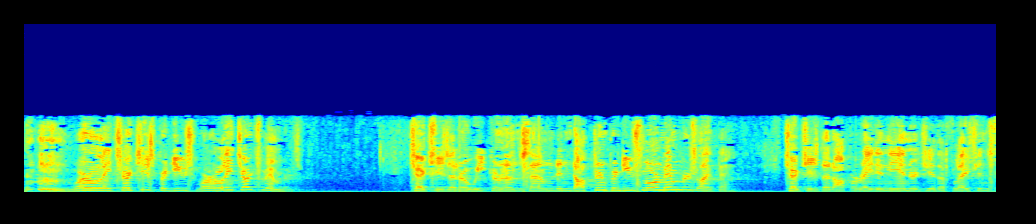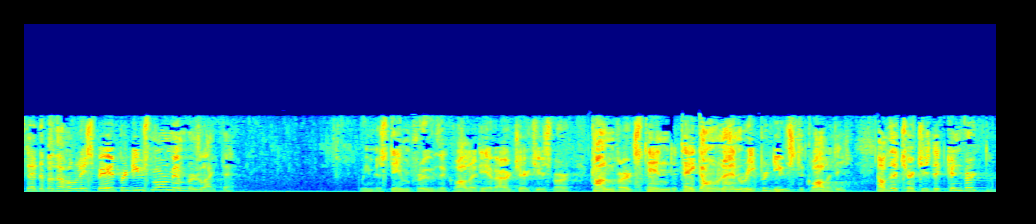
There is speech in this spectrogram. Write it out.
worldly churches produce worldly church members. Churches that are weak or unsound in doctrine produce more members like that. Churches that operate in the energy of the flesh instead of the Holy Spirit produce more members like that. We must improve the quality of our churches for converts tend to take on and reproduce the qualities of the churches that convert them.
